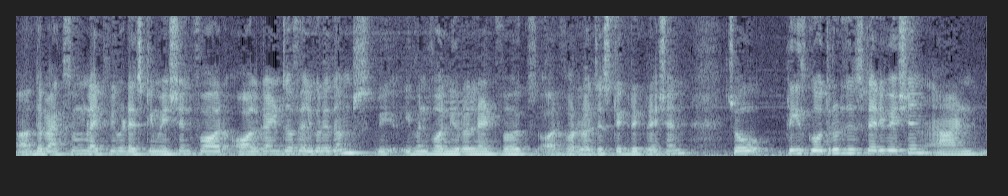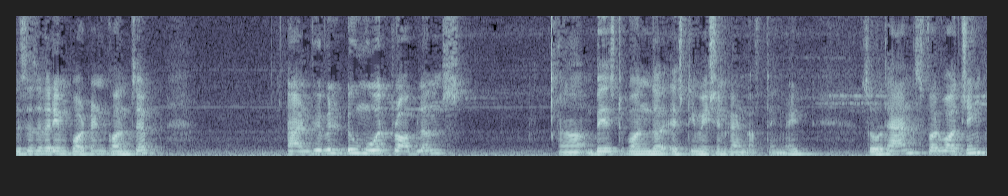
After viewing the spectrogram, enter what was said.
uh, the maximum likelihood estimation for all kinds of algorithms we, even for neural networks or for logistic regression. So please go through this derivation and this is a very important concept. And we will do more problems uh, based upon the estimation kind of thing right? So thanks for watching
